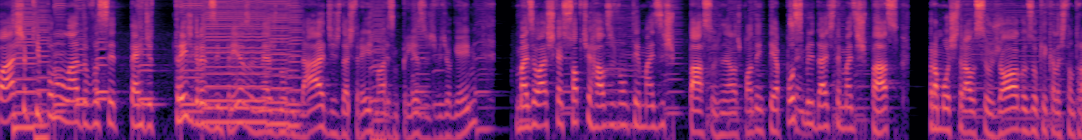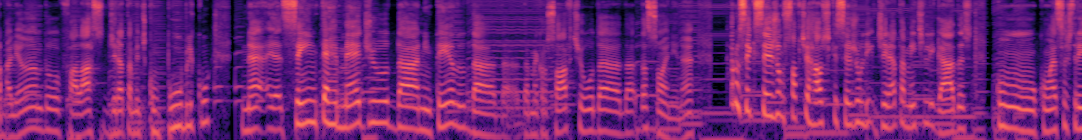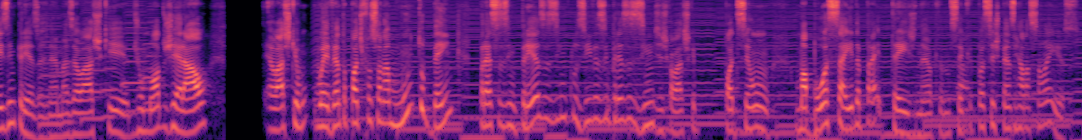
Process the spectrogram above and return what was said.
Eu acho que, por um lado, você perde três grandes empresas, né? As novidades das três maiores empresas de videogame. Mas eu acho que as soft houses vão ter mais espaços, né? Elas podem ter a possibilidade de ter mais espaço para mostrar os seus jogos, o que, que elas estão trabalhando, falar diretamente com o público, né? É, Sem intermédio da Nintendo, da, da, da Microsoft ou da, da, da Sony, né? A não ser que sejam soft houses que sejam li- diretamente ligadas com, com essas três empresas, né? Mas eu acho que, de um modo geral, eu acho que o evento pode funcionar muito bem para essas empresas, inclusive as empresas indies, que eu acho que pode ser um- uma boa saída para E3, né? Eu não sei o que vocês pensam em relação a isso.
